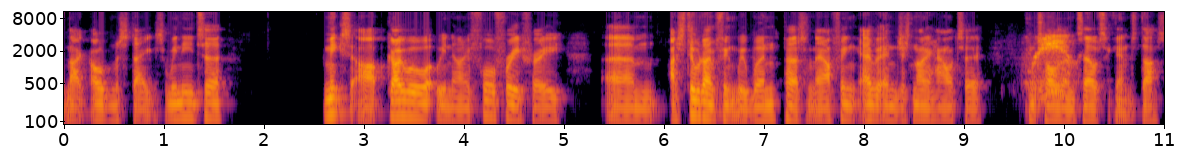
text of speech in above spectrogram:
like old mistakes. We need to mix it up, go with what we know. Four three three. Um, I still don't think we win personally. I think Everton just know how to control themselves against us.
